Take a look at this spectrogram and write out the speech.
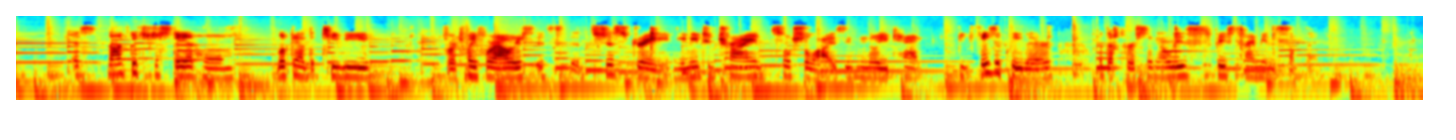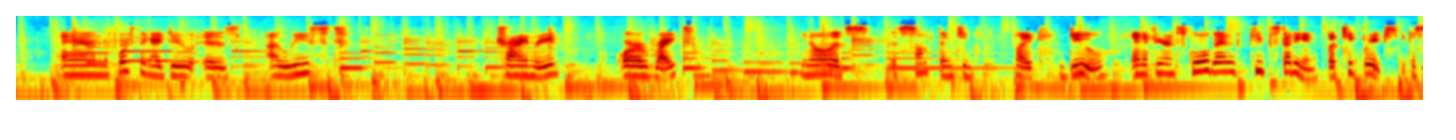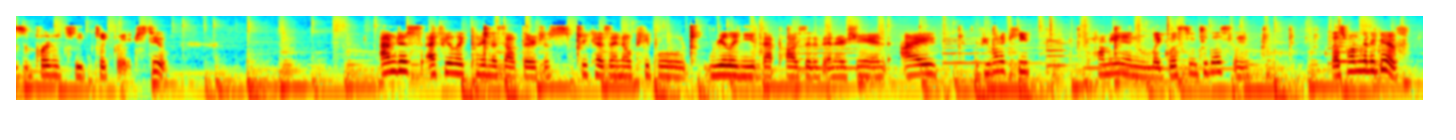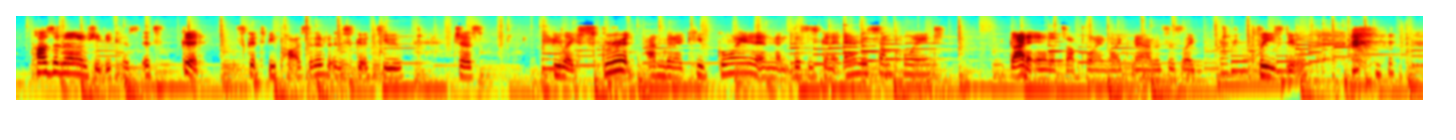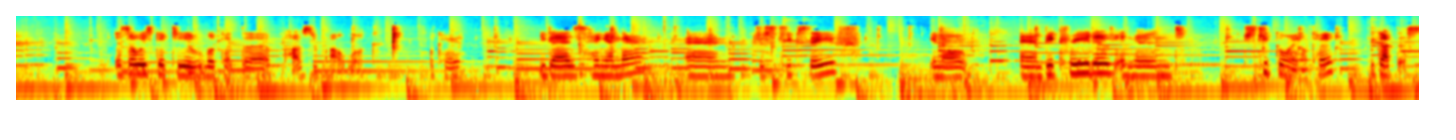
It's not good to just stay at home looking at the TV for 24 hours. It's it's just draining. You need to try and socialize, even though you can't be physically there with that person. At least FaceTiming is something. And the fourth thing I do is at least try and read or write. You know, it's it's something to like do. And if you're in school, then keep studying, but take breaks because it's important to take breaks too. I'm just I feel like putting this out there just because I know people really need that positive energy and I if you want to keep coming and like listening to this then that's what I'm going to give. Positive energy because it's good. It's good to be positive. It's good to just be like screw it. I'm going to keep going and this is going to end at some point gotta end at some point. Like, man, this is like, please do. it's always good to look at the positive outlook. Okay, you guys hang in there and just keep safe. You know, and be creative and then just keep going. Okay, we got this.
